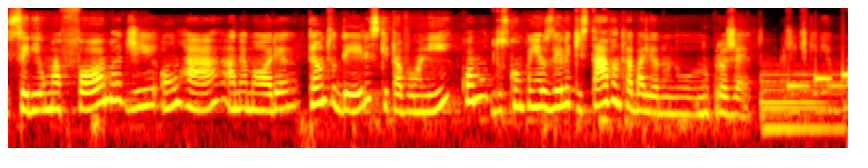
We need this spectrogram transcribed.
Seria uma forma de honrar a memória tanto deles que estavam ali, como dos companheiros dele que estavam trabalhando no, no projeto. A gente queria muito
